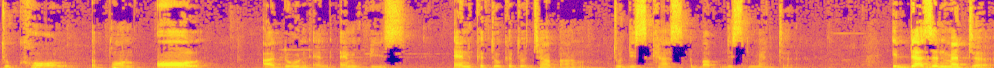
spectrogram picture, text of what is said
to call upon all Adun and MPs and Ketua-Ketua Cabang to discuss about this matter. It doesn't matter.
